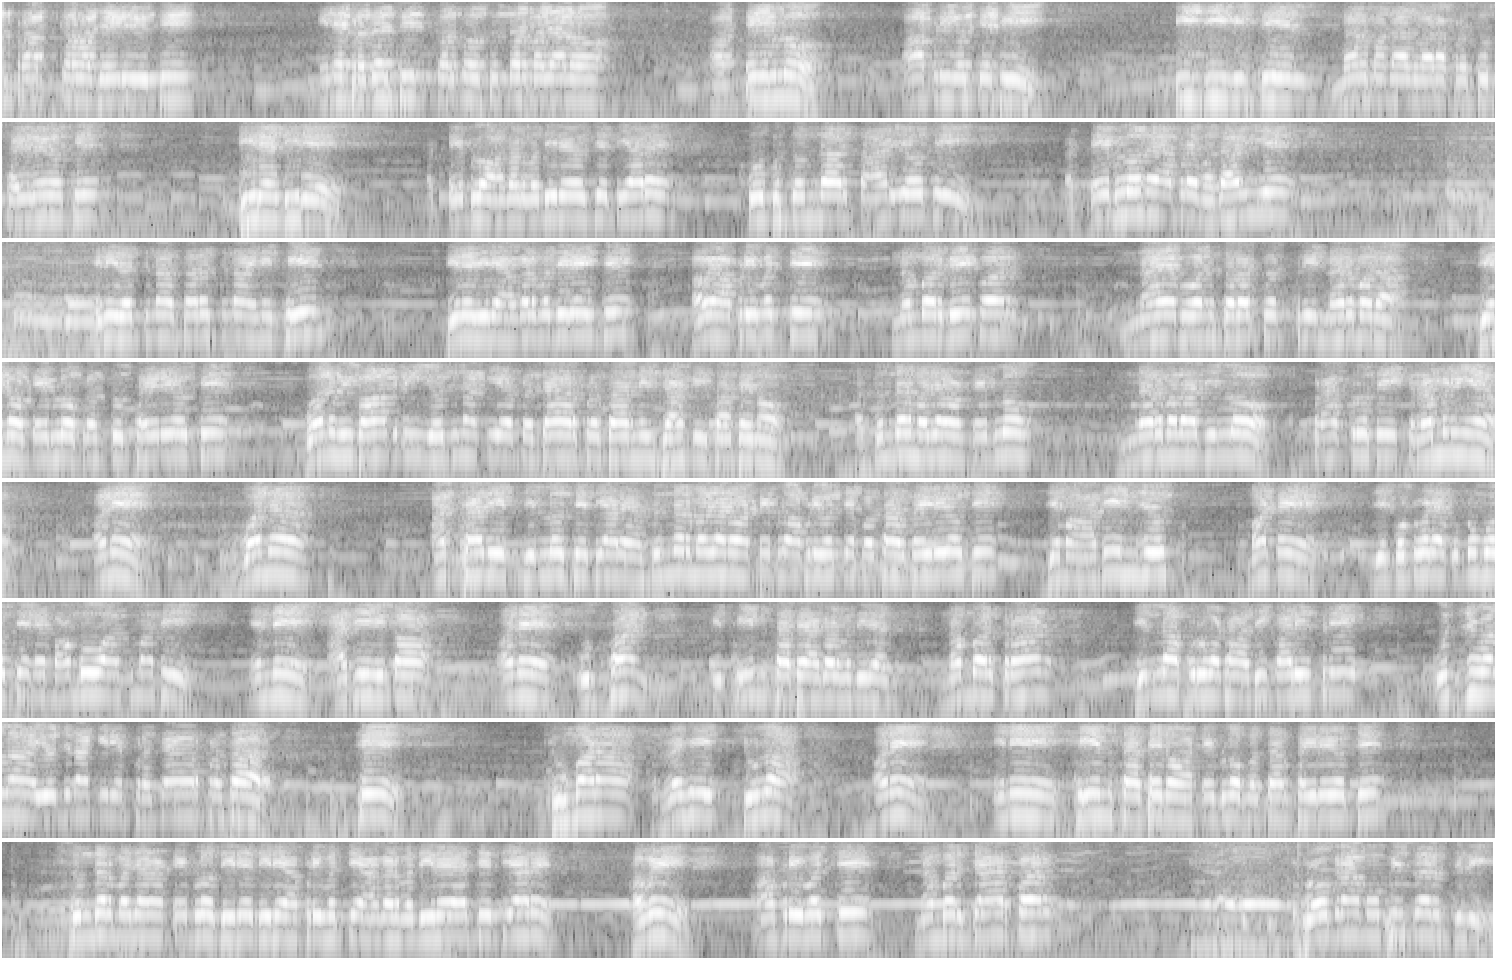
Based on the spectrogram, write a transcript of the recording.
સ્થાન પ્રાપ્ત કરવા જઈ રહ્યું છે. એને પ્રદર્શિત કરતો સુંદર મજાનો ટેબલો આપણી વચ્ચેથી બીજી વિસીલ નર્મદા દ્વારા પ્રસ્તુત થઈ રહ્યો છે. ધીરે ધીરે ટેબલો આગળ વધી રહ્યો છે ત્યારે ખૂબ સુંદર તાળીઓથી ટેબલોને આપણે વધાવીએ. એની રચના, સંરચના, એની થીમ ધીરે ધીરે આગળ વધી રહી છે. હવે આપણી વચ્ચે નંબર બે પર નાયબ વન સંરક્ષક શ્રી નર્મદા, જેનો ટેબલો પ્રસ્તુત થઈ રહ્યો છે. વન વિભાગની યોજનાકીય પ્રચાર પ્રસારની ઝાંકી સાથેનો સુંદર મજાનો ટેબલો નર્મદા જિલ્લો પ્રાકૃતિક રમણીય અને વન આચ્છાદિત જિલ્લો છે ત્યારે સુંદર મજાનો આ ટેબલો આપણી વચ્ચે પસાર થઈ રહ્યો છે. જેમાં આદિમ જૂથ માટે જે કોટવડિયા કુટુંબો છે એને બાંબુવાસમાંથી એમની આજીવિકા અને ઉત્થાન એ થીમ સાથે આગળ વધી રહ્યા છે. નંબર ત્રણ, જિલ્લા પુરવઠા અધિકારી શ્રી ઉજ્જવલા યોજનાકીય પ્રચાર પ્રસાર, જે ધુમાડા રહિત ચૂલા અને એની થીમ સાથેનો આ ટેબલો પસાર થઈ રહ્યો છે. સુંદર મજાના ટેબલો ધીરે ધીરે આપણી વચ્ચે આગળ વધી રહ્યા છે. ત્યારે હવે આપણી વચ્ચે નંબર ચાર પર પ્રોગ્રામ ઓફિસર શ્રી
